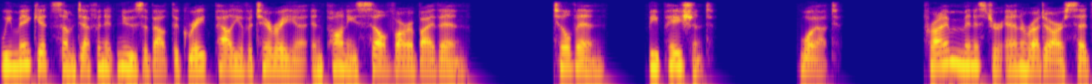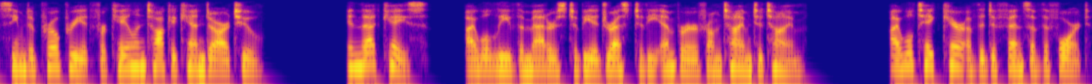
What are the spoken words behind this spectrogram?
we may get some definite news about the great Palyavattaraya and Pani Selvara by then. Till then, be patient. What? Prime Minister Anuruddhar said seemed appropriate for Kalantaka Kandar too. In that case, I will leave the matters to be addressed to the Emperor from time to time. I will take care of the defence of the fort,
